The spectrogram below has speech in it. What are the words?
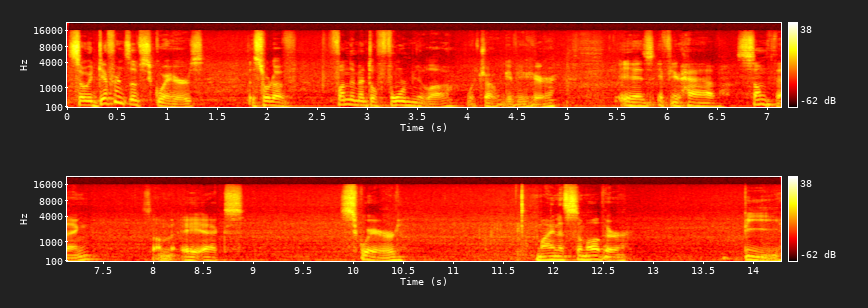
So a difference of squares, the sort of fundamental formula, which I'll give you here, is if you have something, some ax squared, minus some other b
